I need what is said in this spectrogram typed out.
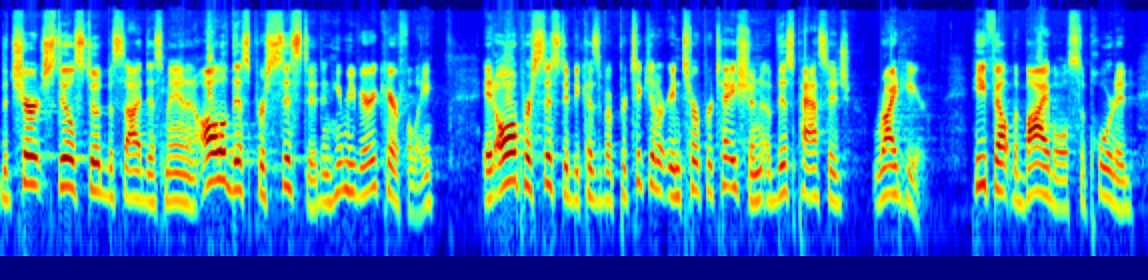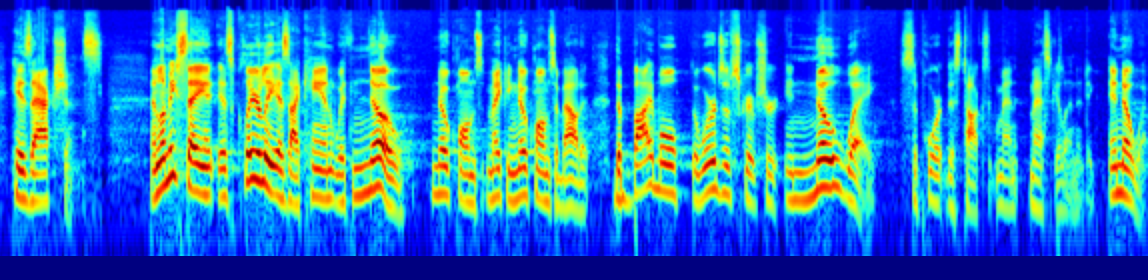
the church still stood beside this man. And all of this persisted, and hear me very carefully, it all persisted because of a particular interpretation of this passage right here. He felt the Bible supported his actions. And let me say it as clearly as I can with no, no qualms, making no qualms about it. The Bible, the words of Scripture, in no way support this toxic masculinity. In no way.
